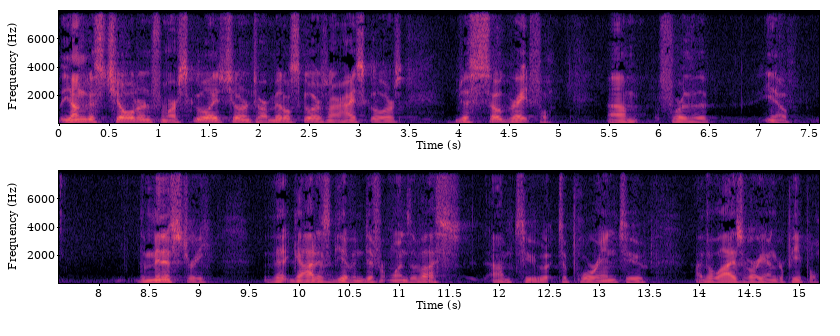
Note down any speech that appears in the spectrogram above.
youngest children, from our school age children to our middle schoolers and our high schoolers. I'm just so grateful um, for the, you know, the ministry that God has given different ones of us um, to, to pour into uh, the lives of our younger people.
